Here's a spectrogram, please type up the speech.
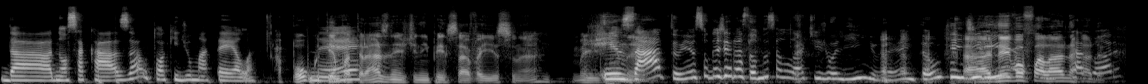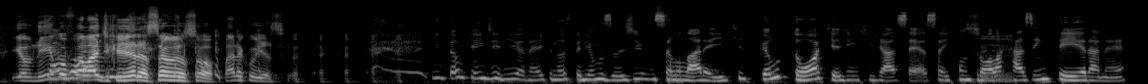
da nossa casa o toque de uma tela. Há pouco né? tempo atrás, né, a gente nem pensava isso, né? Imagina. Exato, e eu sou da geração do celular tijolinho, né? Então, quem diria? Ah, nem vou falar nada. Agora, eu nem vou falar de que geração eu sou. Para com isso. Então, quem diria, né, que nós teríamos hoje um celular aí que, pelo toque, a gente já acessa e controla Sim. a casa inteira, né?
